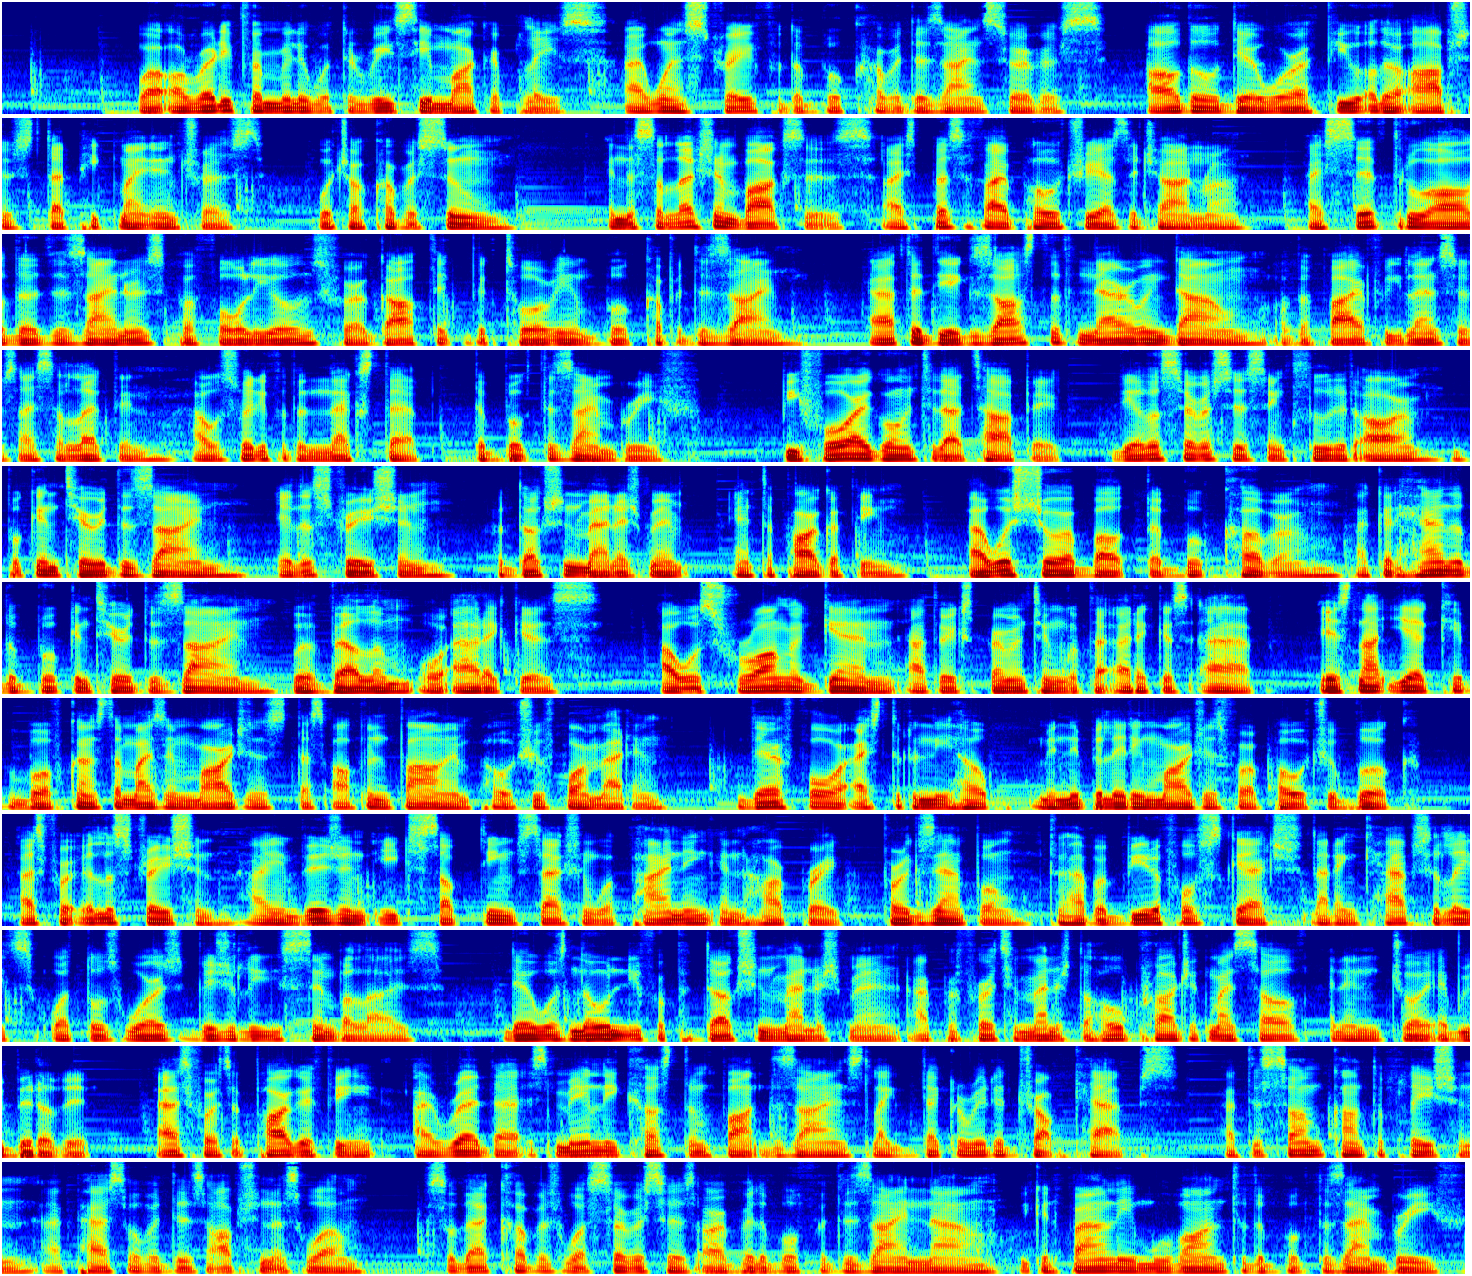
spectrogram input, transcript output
While already familiar with the Reedsy marketplace, I went straight for the book cover design service, although there were a few other options that piqued my interest, which I'll cover soon. In the selection boxes, I specified poetry as the genre. I sift through all the designers' portfolios for a Gothic Victorian book cover design. After the exhaustive narrowing down of the five freelancers I selected, I was ready for the next step the book design brief. Before I go into that topic, the other services included are book interior design, illustration, production management, and typography. I was sure about the book cover. I could handle the book interior design with Vellum or Atticus. I was wrong again after experimenting with the Atticus app. It's not yet capable of customizing margins that's often found in poetry formatting. Therefore, I still need help manipulating margins for a poetry book. As for illustration, I envision each sub-theme section with pining and heartbreak. For example, to have a beautiful sketch that encapsulates what those words visually symbolize. There was no need for production management. I prefer to manage the whole project myself and enjoy every bit of it. As for typography, I read that it's mainly custom font designs like decorated drop caps. After some contemplation, I passed over this option as well. So that covers what services are available for design now. We can finally move on to the book design brief.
